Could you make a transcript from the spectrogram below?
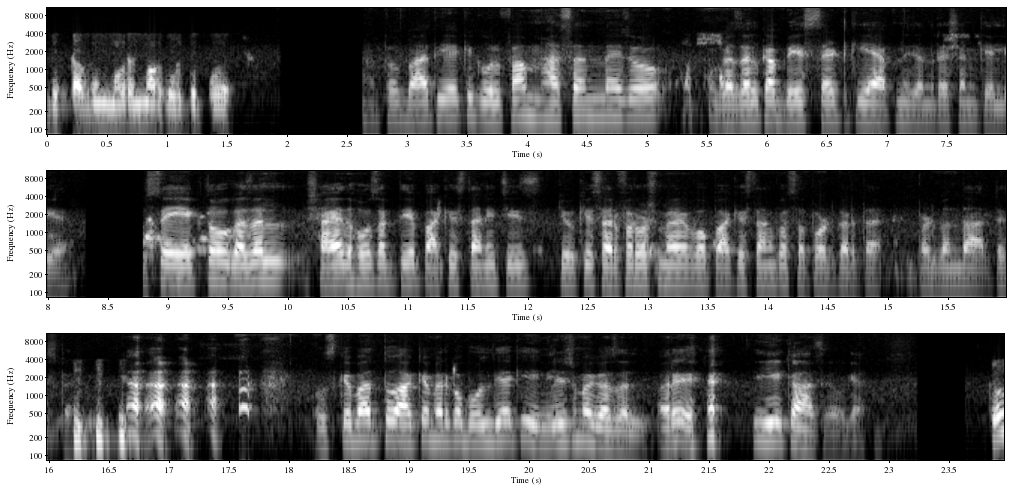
discovering more and more Urdu poets. तो बात यह है कि गुलफाम हसन ने जो गज़ल का बेस सेट किया है अपनी जनरेशन के लिए उससे एक तो गज़ल शायद हो सकती है पाकिस्तानी चीज़ क्योंकि सरफरोश में वो पाकिस्तान को सपोर्ट करता है बट बंदा आर्टिस्ट है। उसके बाद तो आके मेरे को बोल दिया कि इंग्लिश में गज़ल। अरे ये कहाँ से हो गया? तो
